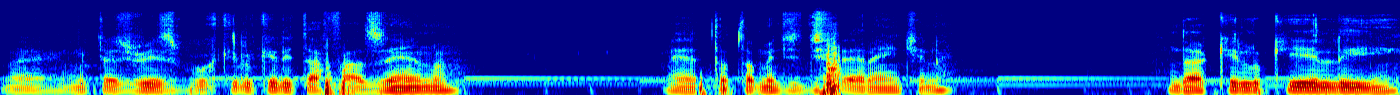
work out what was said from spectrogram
né, muitas vezes por aquilo que ele está fazendo é totalmente diferente, né? Daquilo que ele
